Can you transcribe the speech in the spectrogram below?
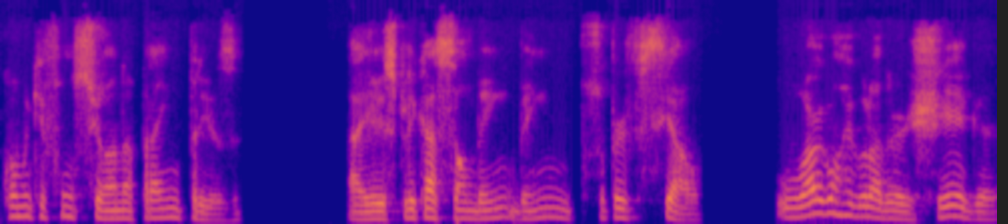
como que funciona para a empresa. Aí a explicação bem, bem superficial. O órgão regulador chega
